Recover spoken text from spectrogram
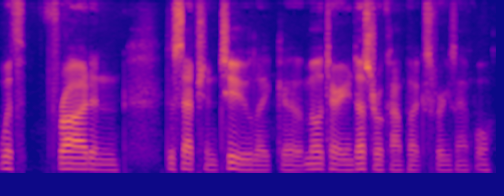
with fraud and deception too, like uh, military industrial complex, for example.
